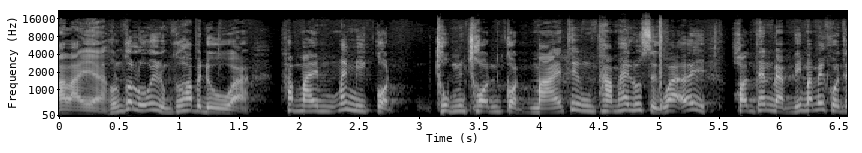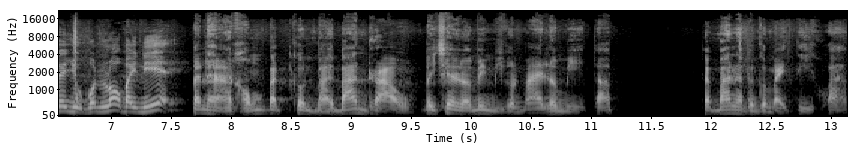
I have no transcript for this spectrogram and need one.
อะไรอะคุณก็รู้อยู่คุณเข้าไปดูอะทำไมไม่มีกฎชุมชนกฎหมายที่ทำให้รู้สึกว่าเอ้ยคอนเทนต์แบบนี้มันไม่ควรจะอยู่บนโลกใบนี้ ปัญหาของกฎหมายบ้านเรา ไม่ใช่เราไม่มีกฎหมายเรามีครับ แต่บ้านเราเป็นกฎหมายตีความ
